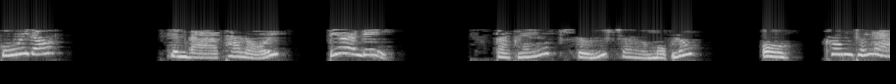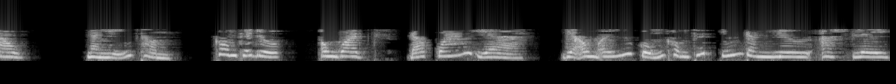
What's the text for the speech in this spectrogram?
cuối đó. Xin bà tha lỗi, tiến lên đi. Scarlett sững sờ một lúc. Ồ, không thể nào. Nàng nghĩ thầm, không thể được, ông White đã quá già, và ông ấy cũng không thích chiến tranh như Ashley.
